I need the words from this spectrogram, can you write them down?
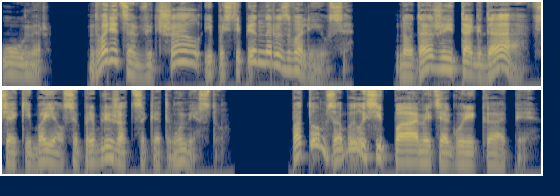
умер, дворец обветшал и постепенно развалился, но даже и тогда всякий боялся приближаться к этому месту. Потом забылась и память о Гурикапе,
